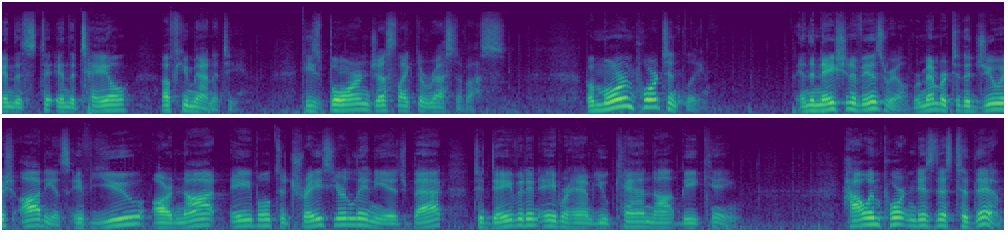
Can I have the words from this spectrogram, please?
in the, st- in the tale of humanity. He's born just like the rest of us. But more importantly, in the nation of Israel, remember to the Jewish audience, if you are not able to trace your lineage back to David and Abraham, you cannot be king. How important is this to them,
